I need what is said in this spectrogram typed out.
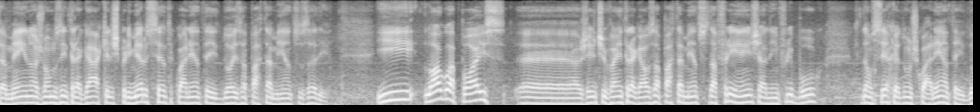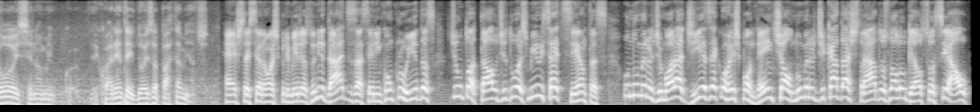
também nós vamos entregar aqueles primeiros 142 apartamentos ali. E logo após, é, a gente vai entregar os apartamentos da Friente, ali em Friburgo, que dão cerca de uns 42, se não me 42 apartamentos. Estas serão as primeiras unidades a serem concluídas de um total de 2.700. O número de moradias é correspondente ao número de cadastrados no aluguel social.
